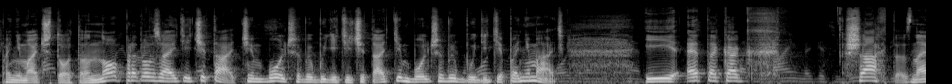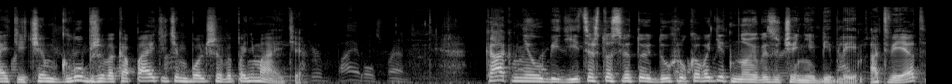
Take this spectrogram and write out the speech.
понимать что-то, но продолжайте читать. Чем больше вы будете читать, тем больше вы будете понимать. И это как шахта, знаете, чем глубже вы копаете, тем больше вы понимаете. Как мне убедиться, что Святой Дух руководит мною в изучении Библии? Ответ.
